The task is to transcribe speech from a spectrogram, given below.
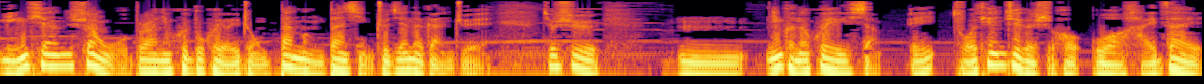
明天上午，不知道您会不会有一种半梦半醒之间的感觉，就是。嗯，您可能会想，哎，昨天这个时候我还在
